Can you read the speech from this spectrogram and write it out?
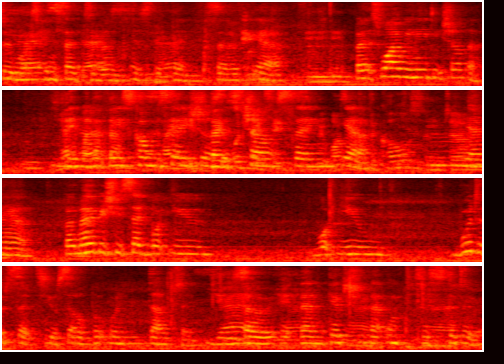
to what's been Yes, said to them yes, is the yeah. thing. So yeah, Mm-hmm. but it's why we need each other. You know, these conversations, this chance thing, It wasn't yeah. the course, and um, Yeah, yeah. But maybe she said what you, what you would have said to yourself, but were doubting. Yeah, So yeah, it then gives you that impetus yeah, to do it.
